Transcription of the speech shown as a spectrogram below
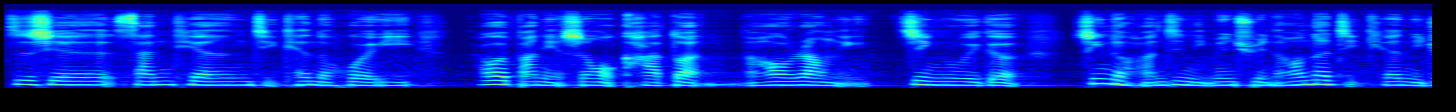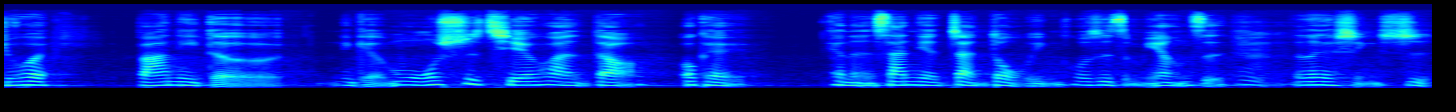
这些三天几天的会议，它会把你的生活卡断，然后让你进入一个新的环境里面去，然后那几天你就会把你的那个模式切换到 OK，可能三点战斗营或是怎么样子的那个形式。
